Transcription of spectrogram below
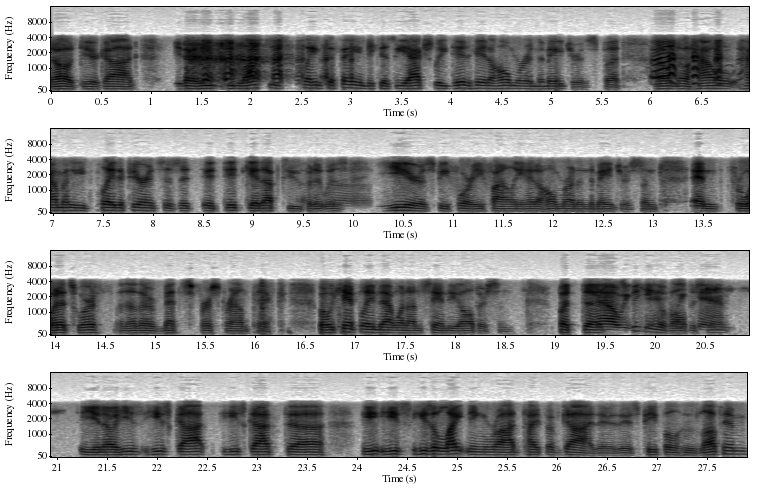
Oh dear God! You know he, he lost his claim to fame because he actually did hit a homer in the majors, but I don't know how how many plate appearances it it did get up to, but it was years before he finally hit a home run in the majors. And and for what it's worth, another Mets first round pick. But we can't blame that one on Sandy Alderson. But uh, No, speaking of Alderson, you know he's he's got he's got uh he, he's he's a lightning rod type of guy. There there's people who love him,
